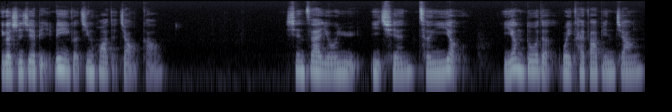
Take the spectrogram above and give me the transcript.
一个世界比另一个进化的较高。现在，由于以前曾一样一样多的未开发边疆，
